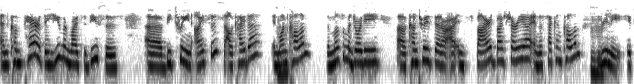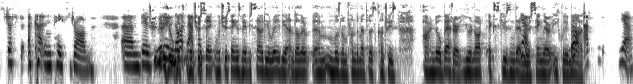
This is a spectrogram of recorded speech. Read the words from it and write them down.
and compared the human rights abuses uh, between ISIS, Al Qaeda in mm-hmm. one column, the Muslim majority uh, countries that are, are, inspired by Sharia in the second column, mm-hmm. really, it's just a cut and paste job. Um, there's really what, not that. What you're saying, what you're saying is maybe Saudi Arabia and other um, Muslim fundamentalist countries are no better. You're not excusing them. Yes. You're saying they're equally no, bad. Yes.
